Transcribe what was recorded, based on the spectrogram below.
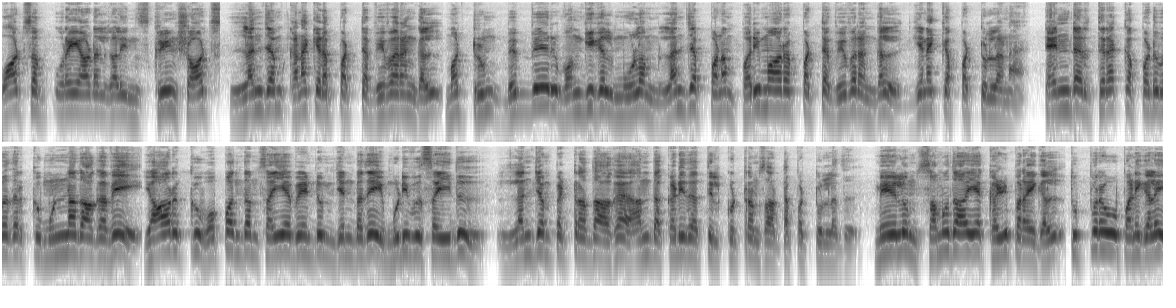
வாட்ஸ்அப் உரையாடல்களின் ஸ்கிரீன்ஷாட்ஸ் லஞ்சம் கணக்கிடப்பட்ட விவரங்கள் மற்றும் வெவ்வேறு வங்கிகள் மூலம் லஞ்ச பணம் பரிமாறப்பட்ட விவரங்கள் இணைக்கப்பட்டுள்ளன. டெண்டர் திறக்கப்படுவதற்கு முன்னதாகவே யாருக்கு ஒப்பந்தம் செய்ய வேண்டும் என்பதை முடிவு செய்து லஞ்சம் பெற்றதாக அந்த கடிதத்தில் குற்றம் சாட்டப்பட்டுள்ளது. மேலும் சமுதாய கழிப்பறைகள் துப்புரவு பணிகளை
